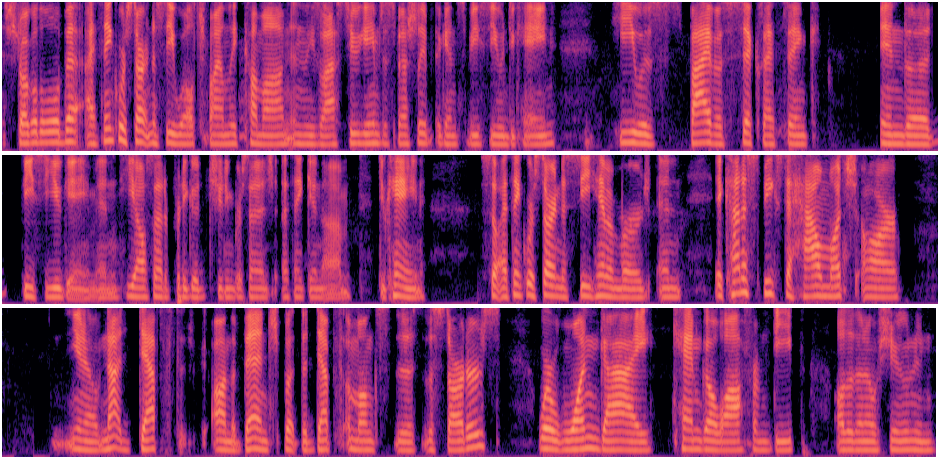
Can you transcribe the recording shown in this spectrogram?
struggled a little bit. I think we're starting to see Welch finally come on in these last two games, especially against VCU and Duquesne. He was five of six, I think, in the VCU game, and he also had a pretty good shooting percentage, I think, in um, Duquesne. So I think we're starting to see him emerge, and it kind of speaks to how much our, you know, not depth on the bench, but the depth amongst the the starters, where one guy can go off from deep other than Osun and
